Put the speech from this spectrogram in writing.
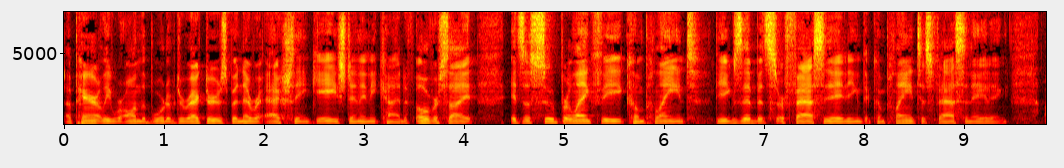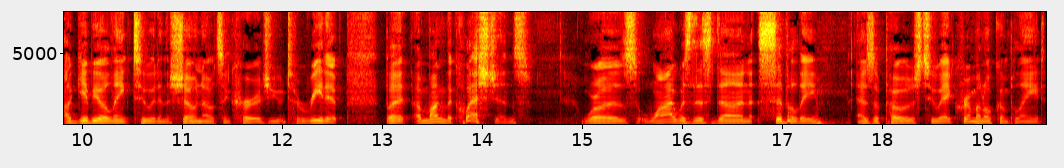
apparently were on the board of directors, but never actually engaged in any kind of oversight. It's a super lengthy complaint. The exhibits are fascinating. The complaint is fascinating. I'll give you a link to it in the show notes, encourage you to read it. But among the questions was why was this done civilly as opposed to a criminal complaint?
